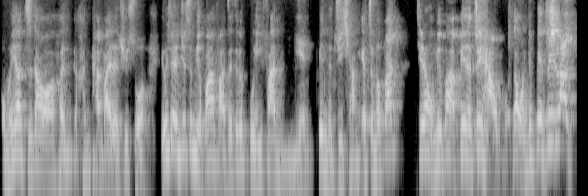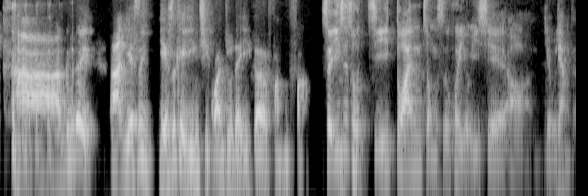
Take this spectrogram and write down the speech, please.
我们要知道哦，很很坦白的去说，有一些人就是没有办法在这个规范里面变得最强，要怎么办？既然我没有办法变得最好，那我就变最烂啊，对不对？啊，也是也是可以引起关注的一个方法。所以意思是说，极端总是会有一些啊、流量的，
